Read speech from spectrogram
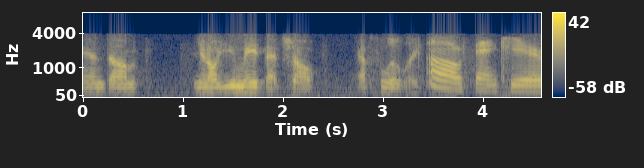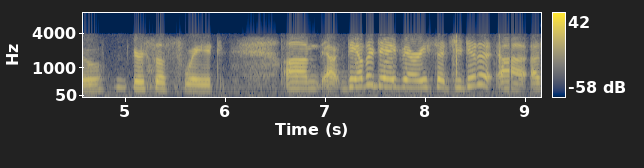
and um, you know, you made that show. Absolutely. Oh, thank you. You're so sweet. Um, uh, the other day, Barry said you did a uh, a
